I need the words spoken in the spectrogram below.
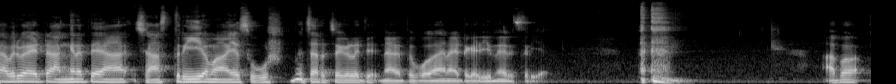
അവരുമായിട്ട് അങ്ങനത്തെ ആ ശാസ്ത്രീയമായ സൂക്ഷ്മ ചർച്ചകളിനകത്ത് പോകാനായിട്ട് കഴിയുന്ന ഒരു സ്ത്രീയാണ് അപ്പോൾ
